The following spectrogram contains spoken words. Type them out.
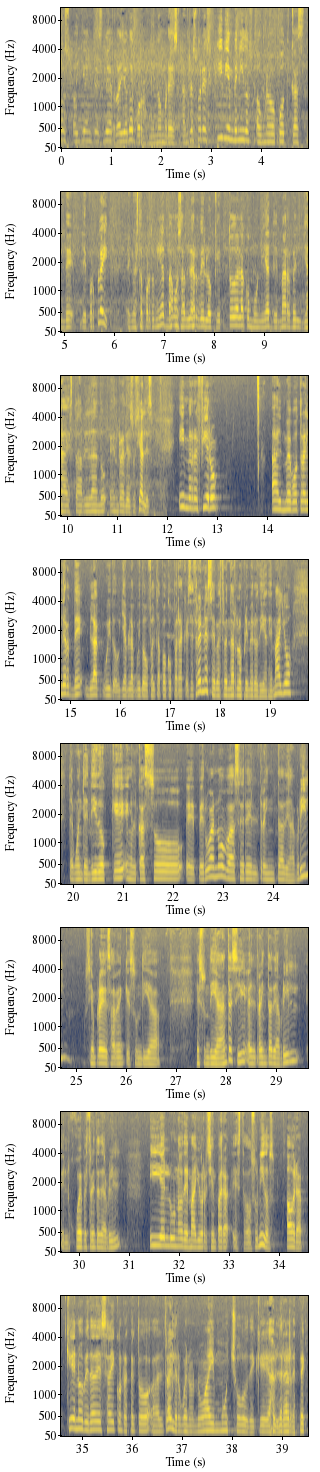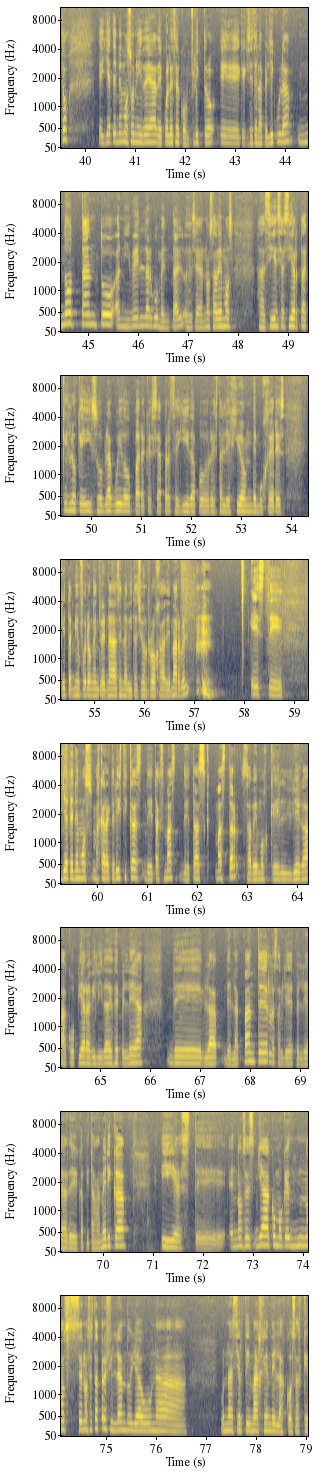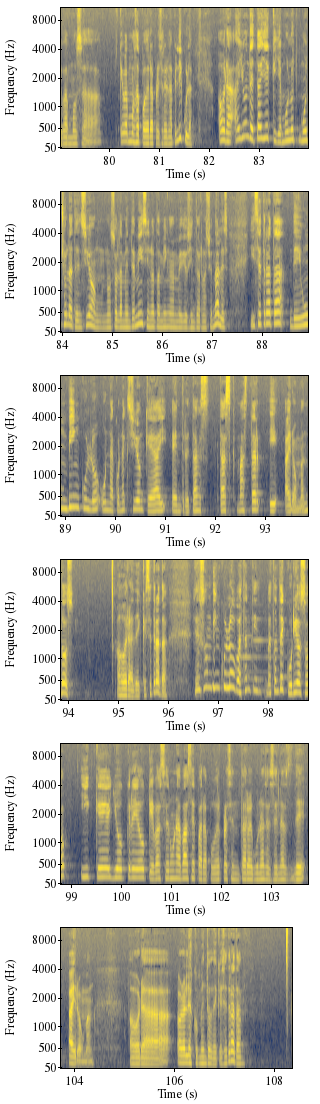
los oyentes de Radio Depor. Mi nombre es Andrés Suárez y bienvenidos a un nuevo podcast de Depor Play. En esta oportunidad vamos a hablar de lo que toda la comunidad de Marvel ya está hablando en redes sociales. Y me refiero al nuevo tráiler de Black Widow. Ya Black Widow falta poco para que se estrene, se va a estrenar los primeros días de mayo. Tengo entendido que en el caso eh, peruano va a ser el 30 de abril. Siempre saben que es un día es un día antes, sí, el 30 de abril, el jueves 30 de abril y el 1 de mayo recién para Estados Unidos. Ahora, ¿qué novedades hay con respecto al tráiler? Bueno, no hay mucho de qué hablar al respecto. Eh, ya tenemos una idea de cuál es el conflicto eh, que existe en la película, no tanto a nivel argumental, o sea, no sabemos a ciencia cierta qué es lo que hizo Black Widow para que sea perseguida por esta legión de mujeres que también fueron entrenadas en la habitación roja de Marvel. este, ya tenemos más características de, de Taskmaster. Sabemos que él llega a copiar habilidades de pelea de Black, de Black Panther, las habilidades de pelea de Capitán América. Y este, entonces ya como que nos, se nos está perfilando ya una, una cierta imagen de las cosas que vamos a, que vamos a poder apreciar en la película. Ahora, hay un detalle que llamó mucho la atención, no solamente a mí, sino también a medios internacionales, y se trata de un vínculo, una conexión que hay entre Taskmaster y Iron Man 2. Ahora, ¿de qué se trata? Es un vínculo bastante, bastante curioso y que yo creo que va a ser una base para poder presentar algunas escenas de Iron Man. Ahora, ahora les comento de qué se trata.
